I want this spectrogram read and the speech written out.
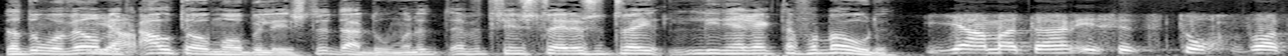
dat doen we wel ja. met automobilisten. Daar doen we het, hebben we het sinds 2002 linea recta verboden. Ja, maar daar is het toch wat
